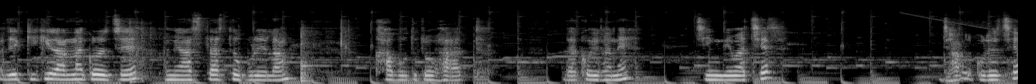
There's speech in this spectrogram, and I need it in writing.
আজকে কী কী রান্না করেছে? আমি আস্তে আস্তে উপরে এলাম, খাব দুটো ভাত। দেখো এখানে চিংড়ি মাছের ঝাল করেছে।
